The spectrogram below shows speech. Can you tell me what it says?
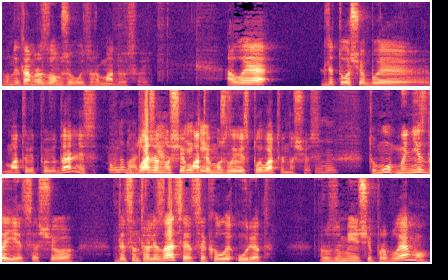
вони там разом живуть з громадою своєю. Але для того, щоб мати відповідальність, ну, бажано ще Які? мати можливість впливати на щось. Мгм. Тому мені здається, що децентралізація це коли уряд, розуміючи проблему,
